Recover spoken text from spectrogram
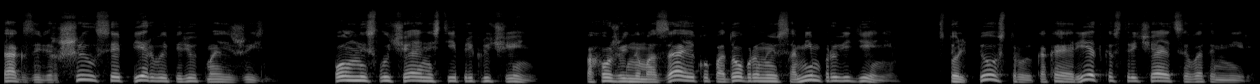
Так завершился первый период моей жизни, полный случайностей и приключений, похожий на мозаику, подобранную самим провидением, столь пеструю, какая редко встречается в этом мире.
